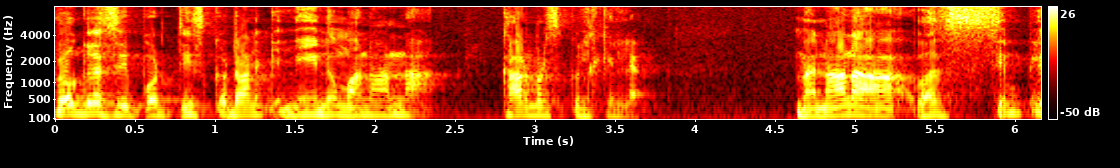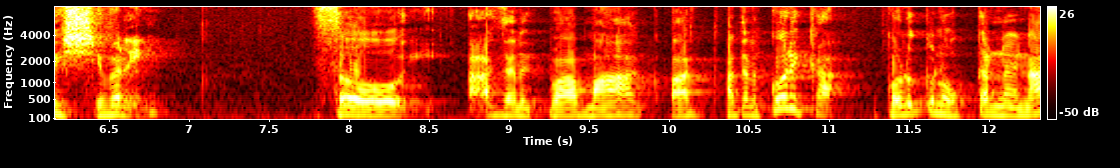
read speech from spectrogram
ప్రోగ్రెస్ రిపోర్ట్ తీసుకోవడానికి నేను మా నాన్న కార్మర్ స్కూల్కి వెళ్ళాం. మా నాన్న వాజ్ సింప్లీ షివరింగ్. సో అతను మా అతని కోరిక కొడుకును ఒక్కరినైనా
